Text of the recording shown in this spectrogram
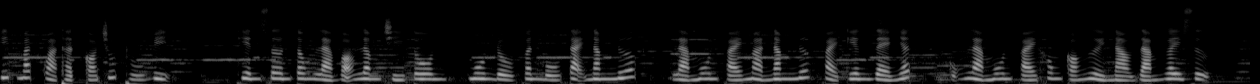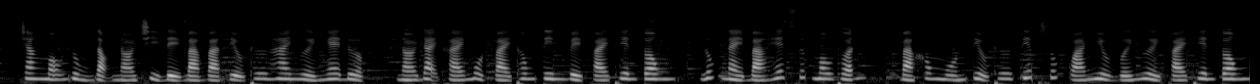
hít mắt quả thật có chút thú vị. Thiên Sơn Tông là võ lâm trí tôn, môn đồ phân bố tại năm nước, là môn phái mà năm nước phải kiêng rè nhất, cũng là môn phái không có người nào dám gây sự. Trang mẫu dùng giọng nói chỉ để bà và tiểu thư hai người nghe được, nói đại khái một vài thông tin về phái thiên tông. Lúc này bà hết sức mâu thuẫn, bà không muốn tiểu thư tiếp xúc quá nhiều với người phái thiên tông,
